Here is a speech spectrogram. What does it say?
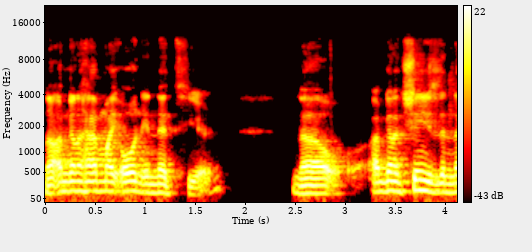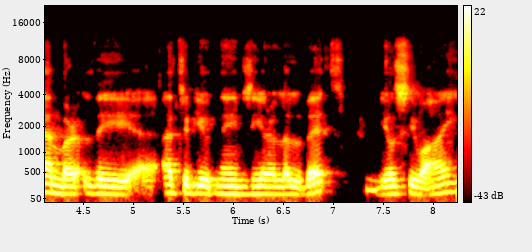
now I'm going to have my own init here. Now I'm going to change the number, the uh, attribute names here a little bit. You'll see why.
